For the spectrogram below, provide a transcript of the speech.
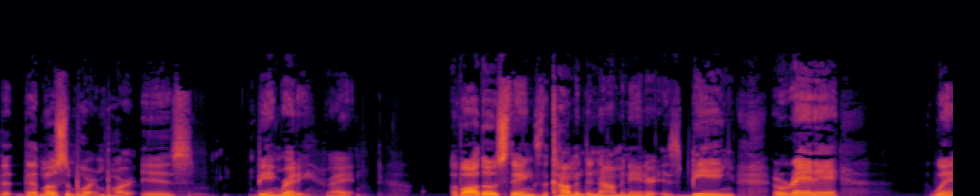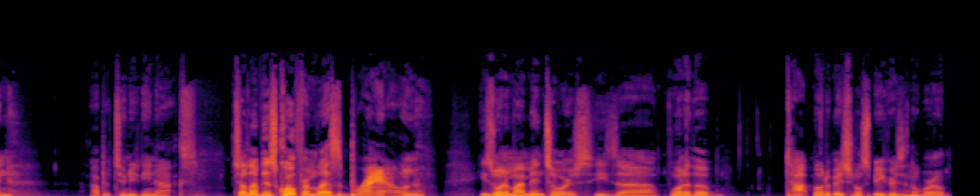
the the most important part is being ready, right? Of all those things, the common denominator is being ready when opportunity knocks. So I love this quote from Les Brown He's one of my mentors. He's uh, one of the top motivational speakers in the world.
